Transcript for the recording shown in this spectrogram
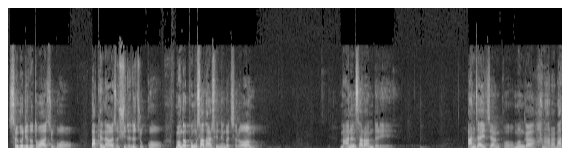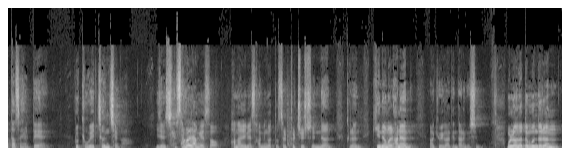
설거지도 도와주고 밖에 나가서 휴대도 죽고 뭔가 봉사도 할 수 있는 것처럼 많은 사람들이 앉아있지 않고 뭔가 하나를 맡아서 할 때 그 교회 전체가 이제 세상을 향해서 하나님의 사명과 뜻을 펼칠 수 있는 그런 기능을 하는 교회가 된다는 것입니다. 물론 어떤 분들은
